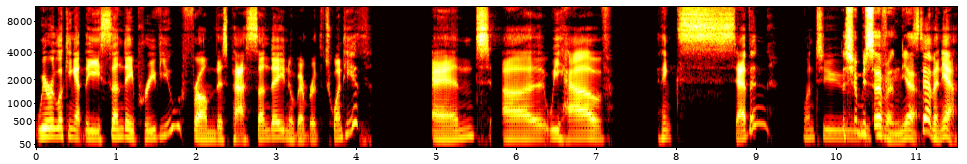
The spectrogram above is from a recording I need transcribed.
we were looking at the Sunday preview from this past Sunday, November the 20th. And uh, we have, I think, seven. One, two. There should be seven, yeah. Seven, yeah.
